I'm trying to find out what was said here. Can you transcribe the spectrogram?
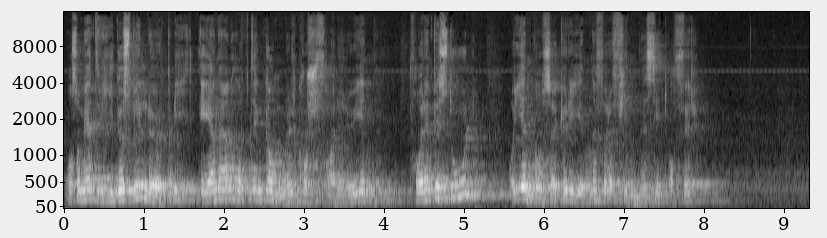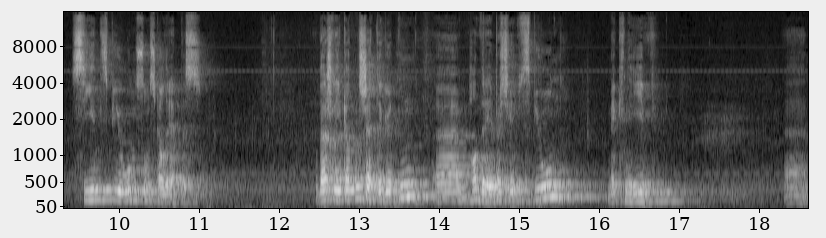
Og som i et videospill løper de én og én opp til en gammel korsfarerruin. Får en pistol og gjennomsøker ruinene for å finne sitt offer. Sin spion som skal drepes. Og det er slik at Den sjette gutten eh, han dreper sin spion med kniv. Eh,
